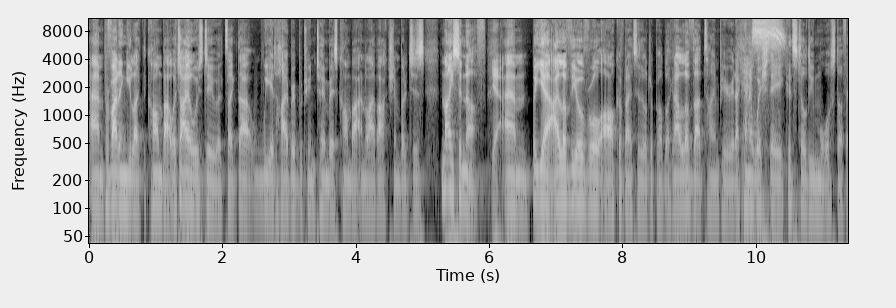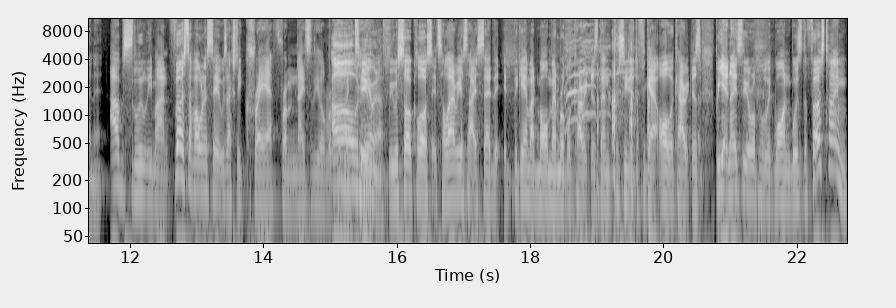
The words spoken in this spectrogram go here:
um, providing you like the combat, which I always do. It's like that weird hybrid between turn-based combat and live action, but it's just nice enough. Yeah. Um, but yeah, I love the overall arc of Knights of the Old Republic, and I love that time period. I kind of wish they could still do more stuff in it. Absolutely, man. First off, I want to say it was actually Kreia from Knights of the Old Republic Oh, 2. near enough. We were so close. It's hilarious that I said it, the game had more memorable characters, then proceeded to forget all the characters. But yeah, Knights of the Old Republic 1 was the first time,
